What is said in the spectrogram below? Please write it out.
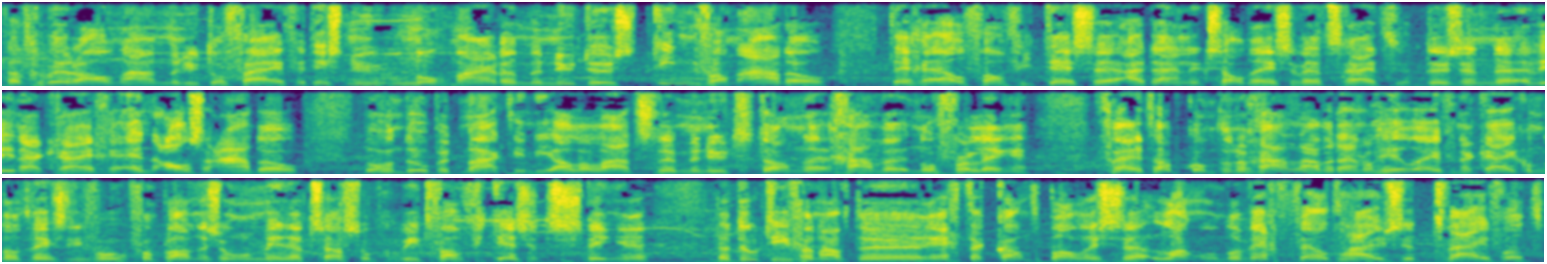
Dat gebeurde al na een minuut of vijf. Het is nu nog maar een minuut dus. 10 van ADO tegen 11 van Vitesse. Uiteindelijk zal deze wedstrijd dus een, een winnaar krijgen. En als ADO nog een doelpunt maakt in die allerlaatste minuut... dan gaan we nog verlengen. Vrije trap komt er nog aan. Laten we daar nog heel even naar kijken. Omdat Wesley Verhoek van plan is om hem in het strafschopgebied van Vitesse te slingeren. Dat doet hij vanaf de rechterkant. Bal is lang onderweg. Veldhuizen twijfelt.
